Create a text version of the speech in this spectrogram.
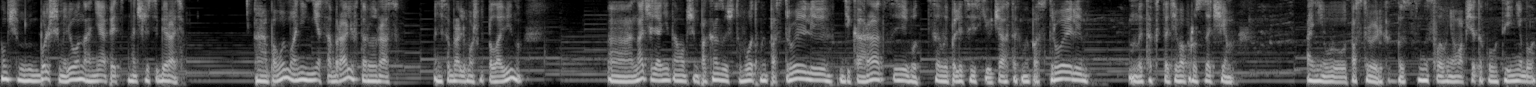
В общем, больше миллиона они опять начали собирать. А, по-моему, они не собрали второй раз. Они собрали, может быть, половину. А, начали они там, в общем, показывать, что вот мы построили декорации, вот целый полицейский участок мы построили. Это, кстати, вопрос, зачем? Они его построили, как бы смысла в нем вообще такого-то и не было.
